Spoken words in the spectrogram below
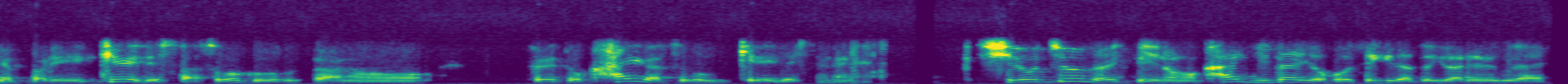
やっぱり綺麗でした、すごく、あのそれと貝がすごく綺麗でしたね。白鳥貝っていうのも貝自体が宝石だと言われるぐらい、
